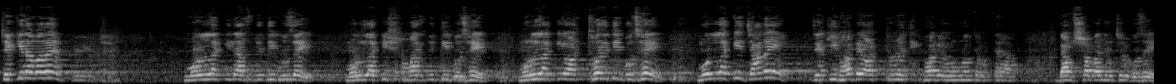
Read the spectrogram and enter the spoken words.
ঠিক কিনা বলেন? মোল্লা কি রাজনীতি বুঝে? মোল্লা কি সমাজনীতি বুঝে? মোল্লা কি অর্থনীতি বুঝে? মোল্লা কি জানে যে কীভাবে অর্থনৈতিক ভাবে উন্নত হতে হয়? ব্যবসা বাণিজ্য বুঝে?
